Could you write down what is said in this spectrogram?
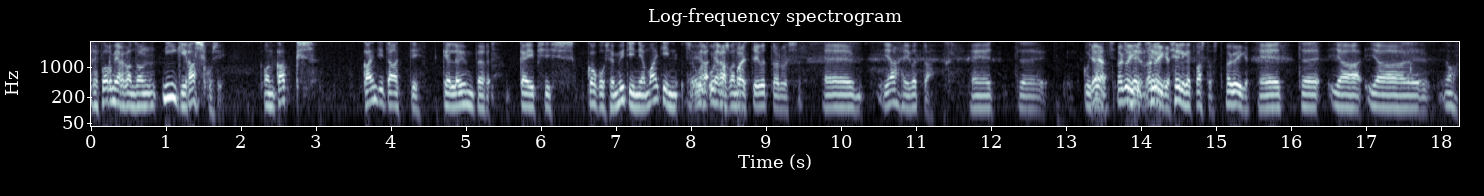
Reformierakond on niigi raskusi, on kaks kandidaati, kelle ümber käib siis kogu see müdin ja madin Urmas Paet ei võta arvesse? Jah, ei võta et äh, kui tahad selget, selget vastust. et äh, ja, ja noh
